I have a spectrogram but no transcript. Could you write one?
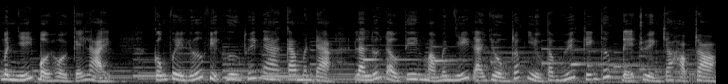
Minh Nhí bồi hồi kể lại. Cũng vì lứa Việt Hương Thúy Nga Cao Minh Đạt là lứa đầu tiên mà Minh Nhí đã dồn rất nhiều tâm huyết kiến thức để truyền cho học trò.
